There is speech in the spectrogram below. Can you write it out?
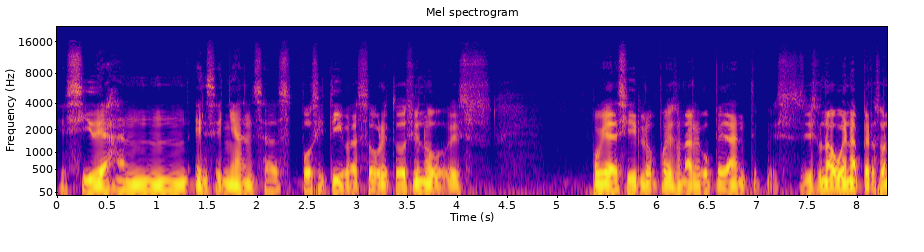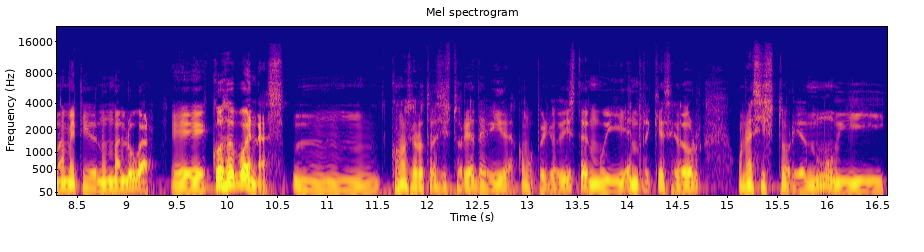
eh, sí dejan enseñanzas positivas, sobre todo si uno es voy a decirlo, puede sonar algo pedante, pues si es una buena persona metido en un mal lugar. Eh, cosas buenas, mm, conocer otras historias de vida. Como periodista es muy enriquecedor, unas historias muy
